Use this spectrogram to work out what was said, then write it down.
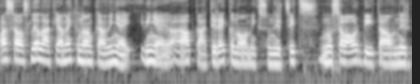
pasaules lielākajām ekonomikām. Viņai, viņai apkārt ir ekonomikas un ir cits nu, savā orbītā un ir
